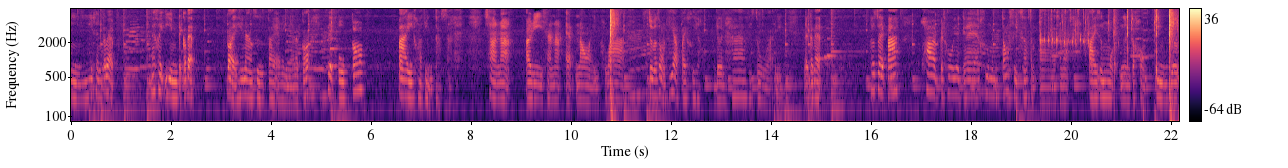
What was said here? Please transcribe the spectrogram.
นี้ฉันก็แบบไม่เคยอินแต่ก็แบบ ปล่อยให้นางซื้อไปอะไรเงี้ยแล้วก็เสร็จปุ๊บก็ไปหอศิลป์จัดสรรฉันอะอาดีฉันอะแอบนอย เพราะว่าจุดประสงค์ที่อยากไปคืออยากเดินห้างสวยๆแล้วก็แบบเข้าใจปะความกระโทยอะแกคือมันต้องซื้อเครื่องสำอางฉันอะไปคือหมดเงินกับของกินเยอะ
